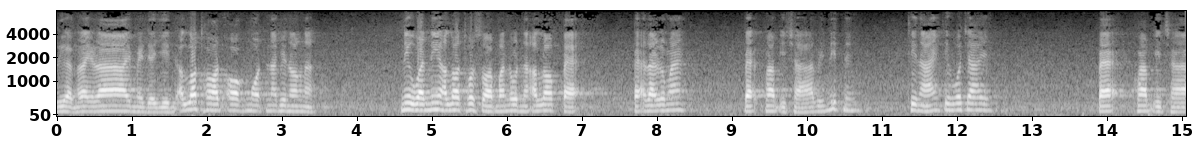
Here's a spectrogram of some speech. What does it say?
เรื่องร้ายๆไม่ได้ยินอัลลอฮ์ถอดออกหมดนะพี่น้องนะนี่วันนี้อัลลอฮ์ทดสอบมนุษย์นะอัลลอฮ์แปะ แปะอะไรรู้ไหมแปะความอิจฉาไปนิดนึง ที่ไหนที่หัวใจ แปะความอิจฉา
